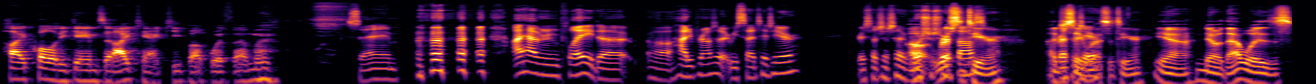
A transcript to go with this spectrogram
high quality games that i can't keep up with them Same. I haven't even played. Uh, uh, how do you pronounce it? Recitative. here? Oh, Worcestershire sauce? Recettear. I just say. Recettear. Yeah. No, that was.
